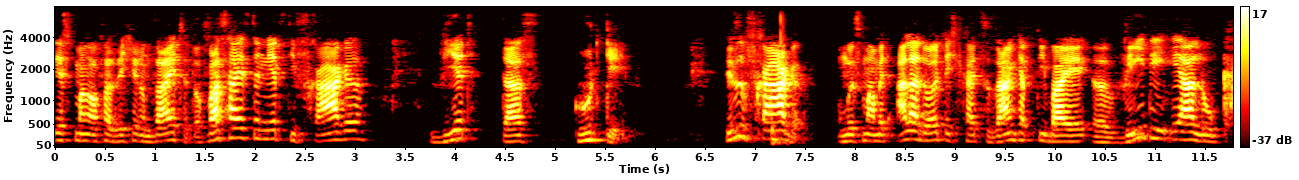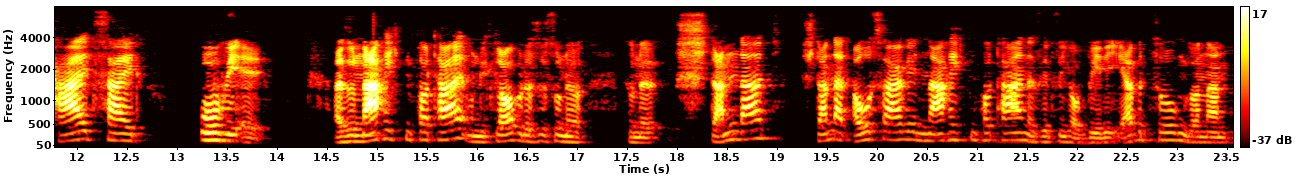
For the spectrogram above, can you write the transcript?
ist man auf der sicheren Seite. Doch was heißt denn jetzt die Frage, wird das gut gehen? Diese Frage, um es mal mit aller Deutlichkeit zu sagen, ich habe die bei äh, WDR Lokalzeit OWL, also Nachrichtenportal, und ich glaube, das ist so eine, so eine Standard, Standardaussage in Nachrichtenportalen, das ist jetzt nicht auf WDR bezogen, sondern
